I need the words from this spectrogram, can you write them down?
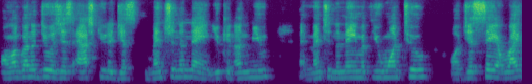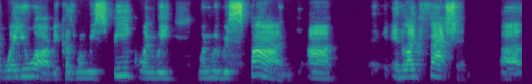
all I'm going to do is just ask you to just mention the name. You can unmute and mention the name if you want to, or just say it right where you are. Because when we speak, when we when we respond uh, in like fashion, uh,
